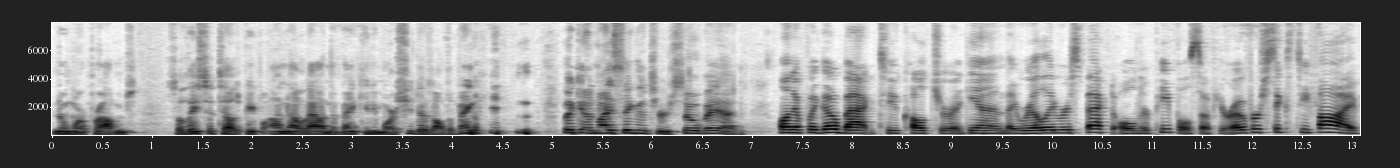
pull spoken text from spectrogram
no more problems. So Lisa tells people I'm not allowed in the bank anymore. She does all the banking because my signature is so bad. Well, and if we go back to culture again, they really respect older people. So if you're over 65,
